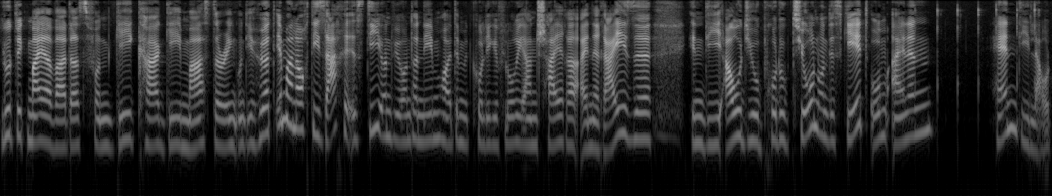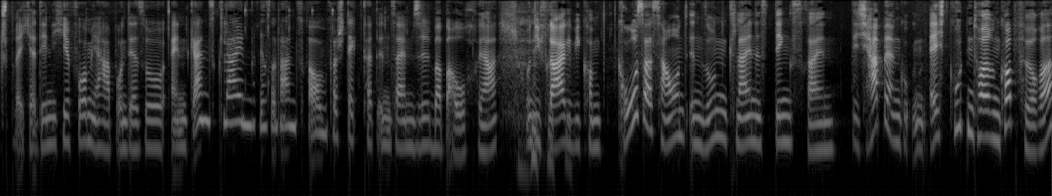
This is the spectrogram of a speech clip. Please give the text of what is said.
Ludwig Meyer war das von GKG Mastering. Und ihr hört immer noch, die Sache ist die. Und wir unternehmen heute mit Kollege Florian Scheirer eine Reise in die Audioproduktion. Und es geht um einen Handy-Lautsprecher, den ich hier vor mir habe und der so einen ganz kleinen Resonanzraum versteckt hat in seinem Silberbauch, ja. Und die Frage, wie kommt großer Sound in so ein kleines Dings rein? Ich habe ja einen, einen echt guten, teuren Kopfhörer,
